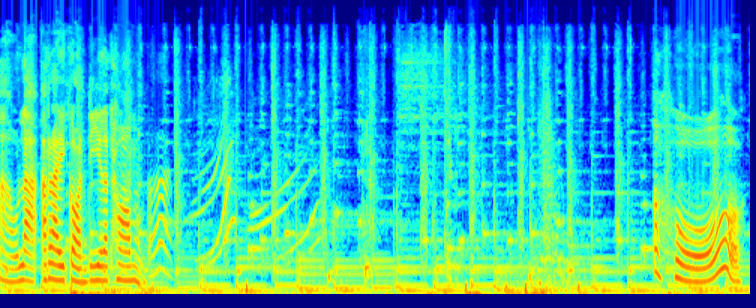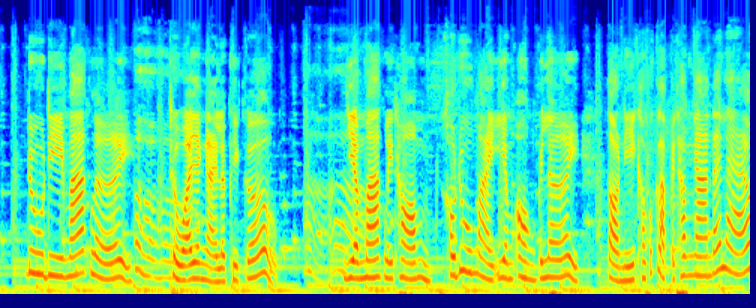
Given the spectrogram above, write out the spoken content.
เอาล่ะ อะไรก่อนดีละทอมโโอ้โห ดูดีมากเลย เธอว่ายังไงล่ะพิกเกิลเยี่ยมมากเลยทอม เขาดูใหม่เอี่ยมอ่องไปเลย ตอนนี้เขาก็กลับไปทำงานได้แล้ว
